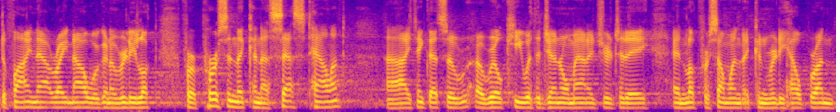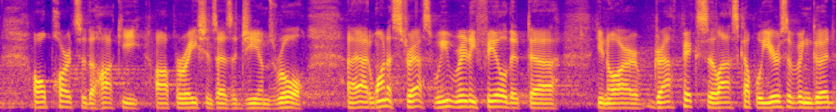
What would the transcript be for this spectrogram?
define that right now. We're going to really look for a person that can assess talent. I think that's a, a real key with the general manager today, and look for someone that can really help run all parts of the hockey operations as a GM's role. Uh, I want to stress we really feel that. Uh, you know, our draft picks the last couple years have been good.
